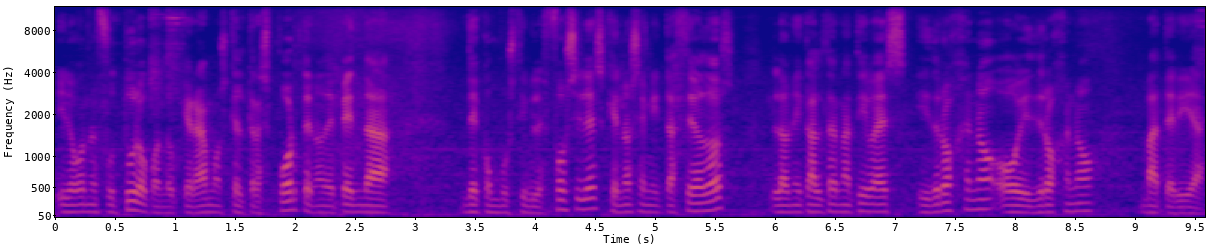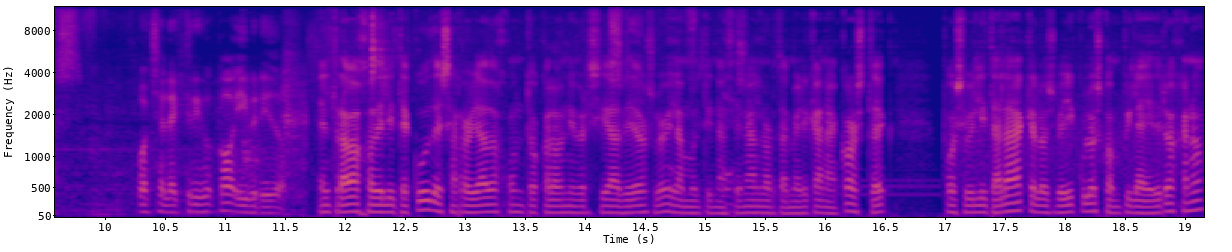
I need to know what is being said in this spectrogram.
y luego en el futuro, cuando queramos que el transporte no dependa de combustibles fósiles, que no se emita CO2, la única alternativa es hidrógeno o hidrógeno baterías coche eléctrico híbrido. El trabajo del ITQ, desarrollado junto con la Universidad de Oslo y la multinacional norteamericana Costec, posibilitará que los vehículos con pila de hidrógeno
